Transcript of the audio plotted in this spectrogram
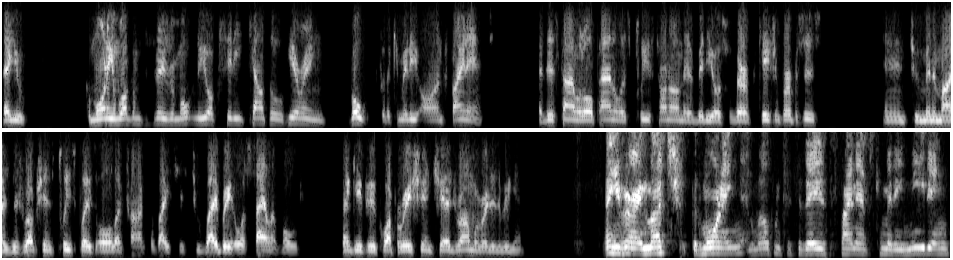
Thank you. Good morning and welcome to today's remote New York City Council hearing vote for the Committee on Finance. At this time, will all panelists please turn on their videos for verification purposes? And to minimize disruptions, please place all electronic devices to vibrate or silent mode. Thank you for your cooperation. Chair Dromm, we're ready to begin. Thank you very much. Good morning and welcome to today's Finance Committee meeting.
